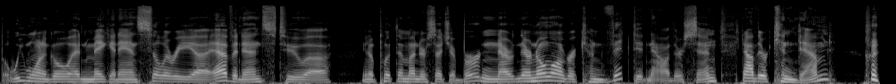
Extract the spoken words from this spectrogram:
But we want to go ahead and make it ancillary uh, evidence to. Uh, you know, put them under such a burden. Now they're no longer convicted now of their sin. Now they're condemned,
